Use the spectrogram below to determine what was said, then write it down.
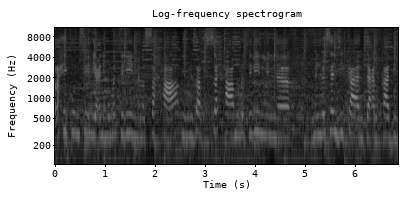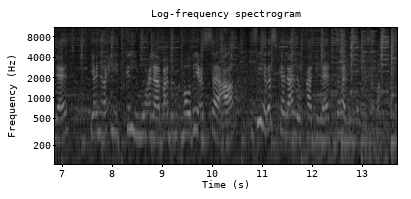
راح يكون فيه يعني ممثلين من الصحة من وزارة الصحة ممثلين من من لو سانديكا نتاع القابلات. يعني راح يتكلموا على بعض مواضيع الساعة وفيه رسكلة للقابلات بهذه المناسبة.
